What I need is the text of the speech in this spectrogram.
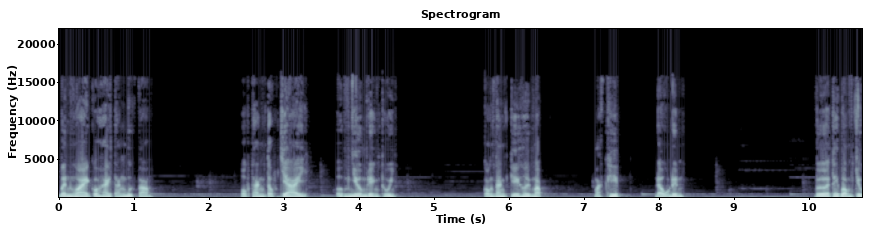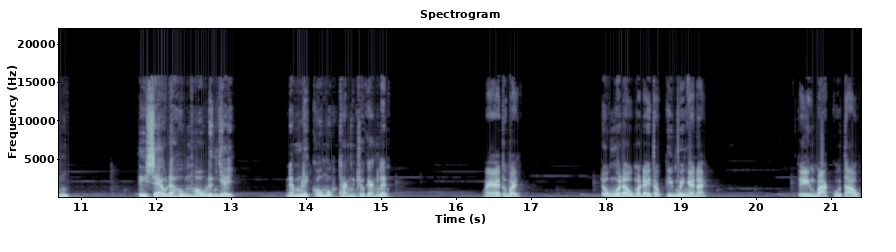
Bên ngoài có hai thằng bước vào. Một thằng tóc dài ốm nhôm đen thui. Còn thằng kia hơi mập Mắt hiếp, đầu đinh. Vừa thấy bọn chúng Tí sẹo đã hùng hổ đứng dậy Nắm lấy cổ một thằng rồi gằn lên. Mẹ tụi bay Trốn ở đâu mà để tao kiếm mấy ngày này Tiền bạc của tao.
